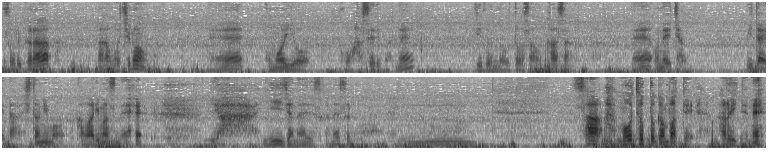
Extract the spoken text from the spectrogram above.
ー、それからあもちろんね思いをこう馳せればね自分のお父さんお母さん、ね、お姉ちゃんみたいな人にも変わりますね。いやいいじゃないですかねそれも。うん。さあもうちょっと頑張って歩いてね。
